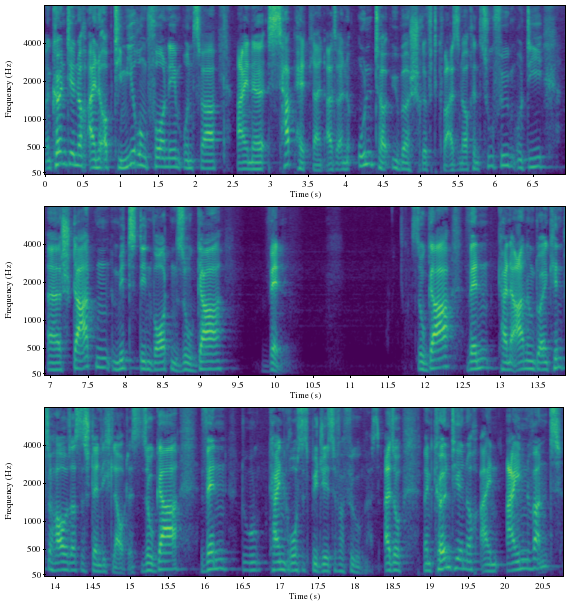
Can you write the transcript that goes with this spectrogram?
Man könnte hier noch eine Optimierung vornehmen und zwar eine Subheadline, also eine Unterüberschrift quasi noch hinzufügen und die äh, starten mit den Worten sogar wenn. Sogar wenn, keine Ahnung, du ein Kind zu Hause hast, das ständig laut ist. Sogar wenn du kein großes Budget zur Verfügung hast. Also man könnte hier noch einen Einwand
